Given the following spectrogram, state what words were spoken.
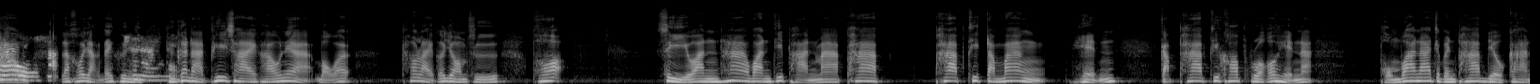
ใช่เราค่ะแล้วเขาอยากได้คืนใช่ถึงขนาดพี่ชายเขาเนี่ย บอกว่าเท่าไหร่ก็ยอมซื้อ เพราะสี่วันห้าวันที่ผ่านมาภาพภาพที่ตามั่งเห็นกับภาพที่ครอบครัวเขาเห็นน่ะ ผมว่าน่าจะเป็นภาพเดียวกัน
